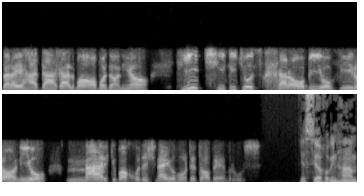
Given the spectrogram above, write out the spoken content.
برای حداقل ما آبادانیا هیچ چیزی جز خرابی و ویرانی و مرگ با خودش نیاورده تا به امروز. بسیار خب این هم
